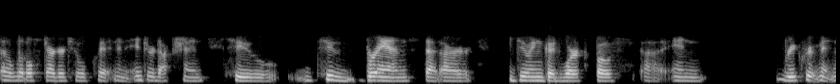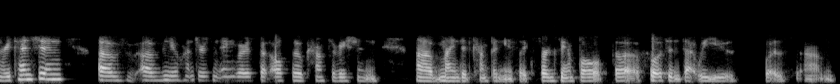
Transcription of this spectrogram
a little starter toolkit and an introduction to to brands that are doing good work both uh, in recruitment and retention of, of new hunters and anglers, but also conservation uh, minded companies. Like, for example, the floatant that we used was um,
